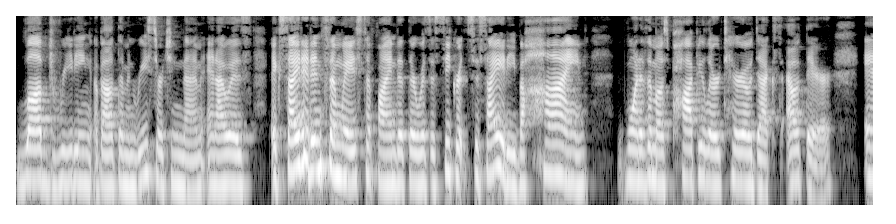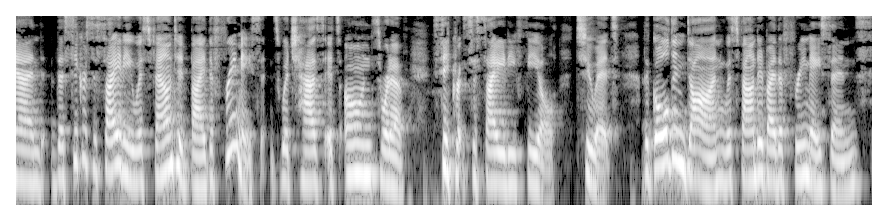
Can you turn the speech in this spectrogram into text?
loved reading about them and researching them. And I was excited in some ways to find that there was a secret society behind one of the most popular tarot decks out there. And the secret society was founded by the Freemasons, which has its own sort of secret society feel to it. The Golden Dawn was founded by the Freemasons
